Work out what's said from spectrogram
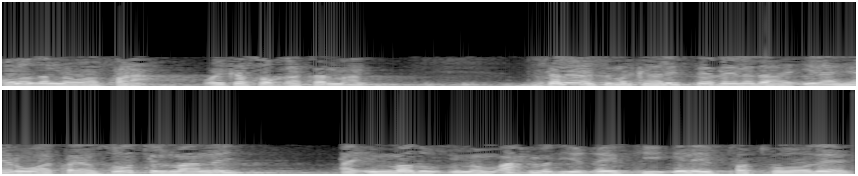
qoladanna waa farac way ka soo qaataan macna masaladaasi marka halisteeday leedahay ilaa heer waa tagaan soo tilmaannay a'immadu imaamu axmed iyo keyrkii inay fatwoodeen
